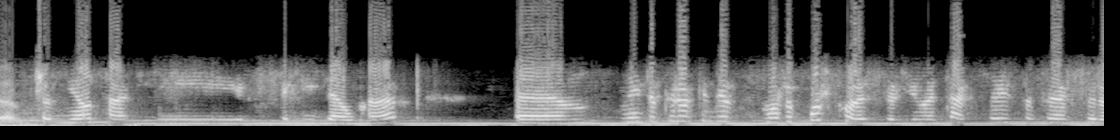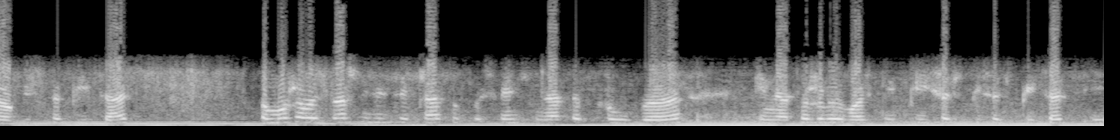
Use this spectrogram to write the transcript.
e, przedmiotach i w takich działkach. Em, No i dopiero kiedy może po szkole stwierdzimy, tak, to jest to, co ja chcę robić, chcę pisać, to możemy znacznie więcej czasu poświęcić na te próby i na to, żeby właśnie pisać, pisać, pisać i,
